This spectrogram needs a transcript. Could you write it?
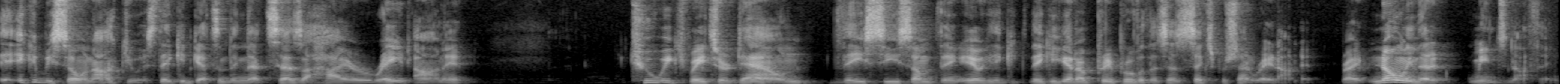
it could be so innocuous. They could get something that says a higher rate on it, two weeks rates are down, they see something, you know, they, they could get a pre-approval that says 6% rate on it, right? Knowing that it means nothing.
